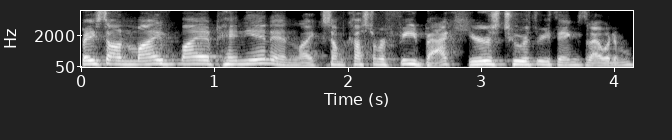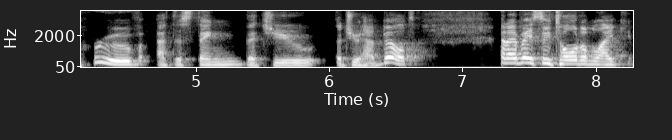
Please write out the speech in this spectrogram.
based on my my opinion and like some customer feedback, here's two or three things that I would improve at this thing that you that you have built. And I basically told them like,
